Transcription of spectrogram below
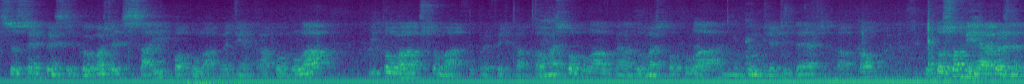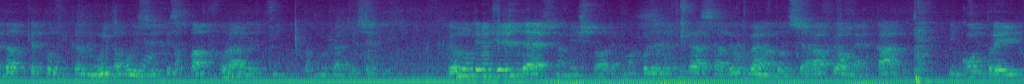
Isso eu sempre pensei, que eu gosto é de sair popular, não é de entrar popular e tomar acostumado. Fui prefeito capital mais popular, o governador mais popular, não tem um dia de déficit e tal. Então, eu estou só me representando porque estou ficando muito aborrecido com esse papo furado aí, como já disse aqui. Eu não tenho dia de déficit na minha história, é uma coisa muito engraçada. Eu, governador do Ceará, fui ao mercado e comprei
